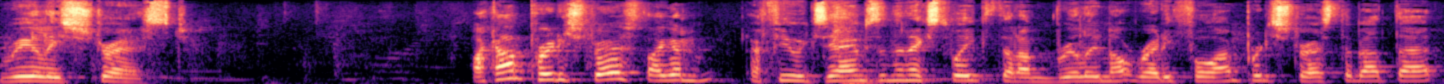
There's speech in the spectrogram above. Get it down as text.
really stressed. Like, I'm pretty stressed. I got a few exams in the next week that I'm really not ready for. I'm pretty stressed about that.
